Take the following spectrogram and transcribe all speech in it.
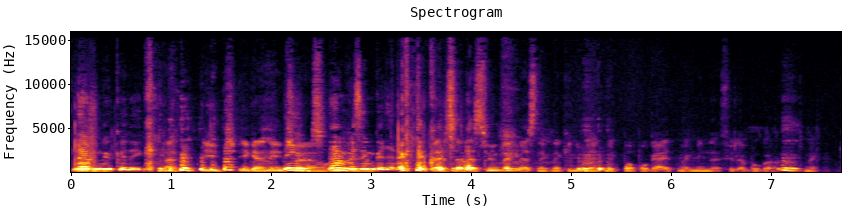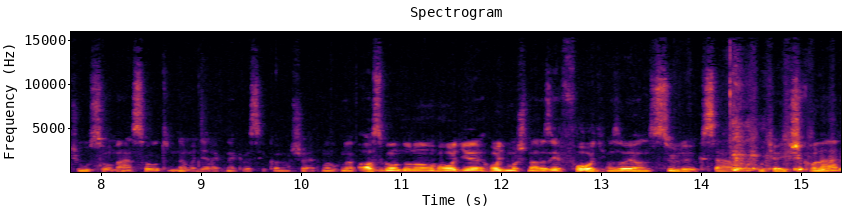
Nem működik. Nem, nincs, igen, nincs, nincs olyan. Nem veszünk a gyereknek Persze kutyát. veszünk, meg vesznek neki nyulat, meg papagájt, meg mindenféle bogaratot, meg csúszó mászót, nem a gyereknek veszik, hanem a saját maguknak. Azt gondolom, hogy, hogy most már azért fogy az olyan szülők száma a kutyaiskolán,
